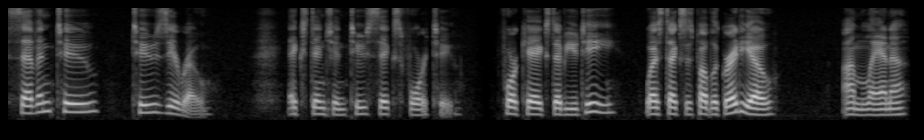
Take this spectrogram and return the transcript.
7220, extension 2642. For KXWT, West Texas Public Radio, I'm Lana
